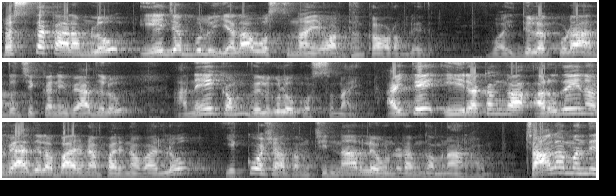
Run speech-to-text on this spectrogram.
ప్రస్తుత కాలంలో ఏ జబ్బులు ఎలా వస్తున్నాయో అర్థం కావడం లేదు. వైద్యులకు కూడా అంత చిక్కని వ్యాధులు అనేకం వెలుగులోకి వస్తున్నాయి. అయితే ఈ రకంగా అరుదైన వ్యాధుల బారిన పడిన వారిలో ఎక్కువ శాతం చిన్నారులే ఉండడం గమనార్హం. చాలామంది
